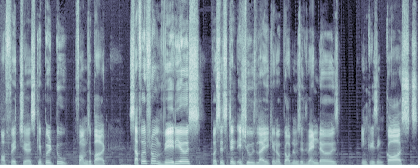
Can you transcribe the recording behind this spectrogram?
of which uh, Skipper 2 forms a part, suffer from various persistent issues like you know problems with vendors increasing costs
